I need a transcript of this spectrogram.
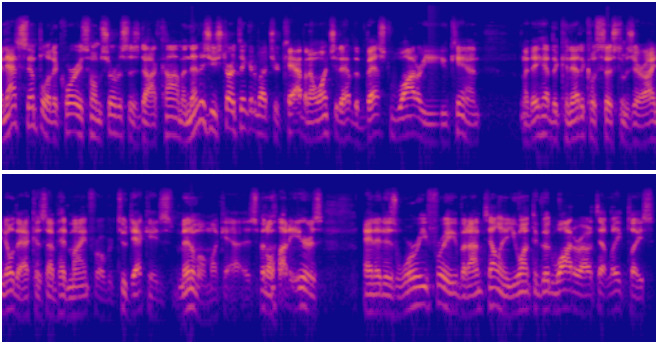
And that's simple at AquariusHomeservices.com. And then as you start thinking about your cabin, I want you to have the best water you can. And they have the Kinetico systems there. I know that because I've had mine for over two decades minimum. Uh, it's been a lot of years and it is worry free. But I'm telling you, you want the good water out at that lake place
